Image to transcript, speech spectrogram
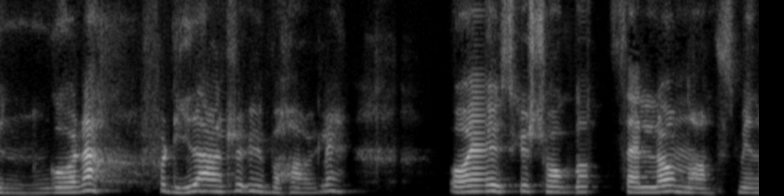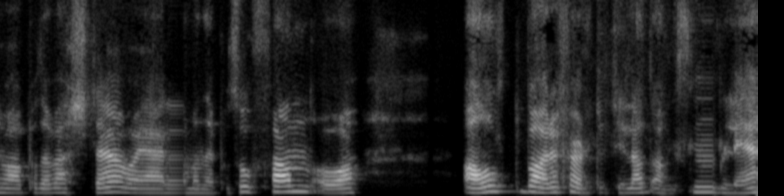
unngår det, fordi det er så ubehagelig. Og jeg husker så godt selv om når angsten min var på det verste, og jeg la meg ned på sofaen, og alt bare følte til at angsten ble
